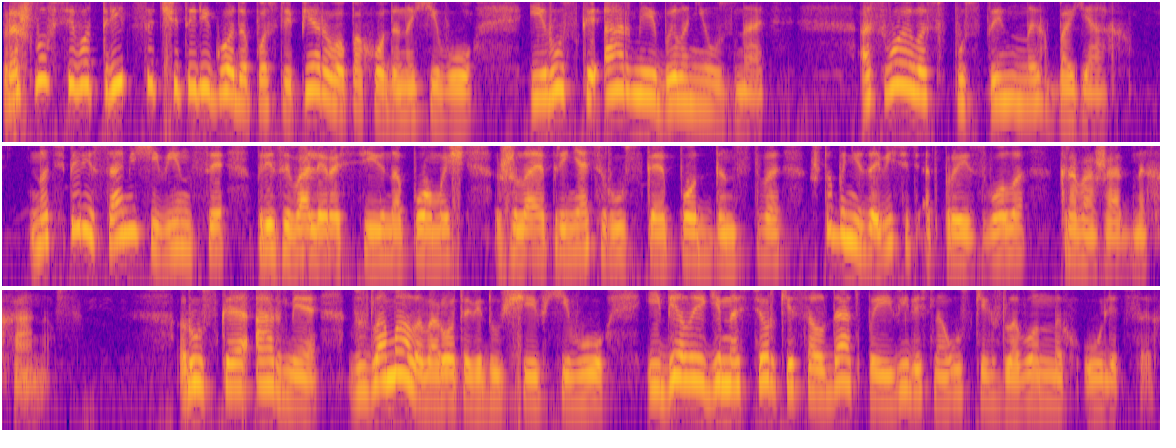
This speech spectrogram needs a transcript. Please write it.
Прошло всего 34 года после первого похода на Хиву, и русской армии было не узнать. Освоилась в пустынных боях. Но теперь и сами хивинцы призывали Россию на помощь, желая принять русское подданство, чтобы не зависеть от произвола кровожадных ханов. Русская армия взломала ворота, ведущие в Хиву, и белые гимнастерки солдат появились на узких зловонных улицах.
